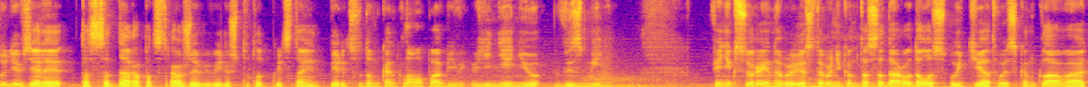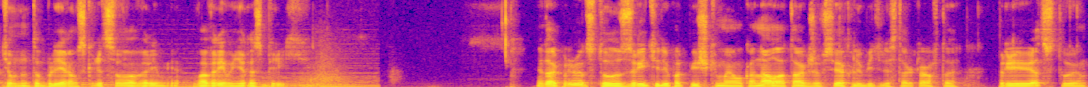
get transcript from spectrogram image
Судьи взяли Тассадара под стражу и объявили, что тот предстанет перед судом Конклава по обвинению в измене. Фениксу Рейнеру и сторонникам Тассадара удалось уйти от войск Конклава, а темным тамплиерам скрыться во, время, во времени разберихи. Итак, приветствую зрители и подписчики моего канала, а также всех любителей Старкрафта. Приветствую.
